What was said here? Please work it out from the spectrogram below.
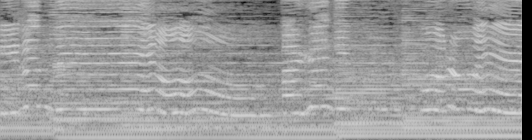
இருந்தேனோ? அழகின் ஒருவே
